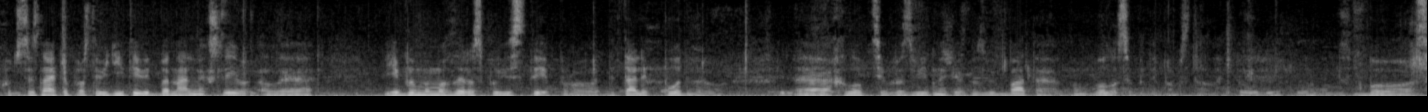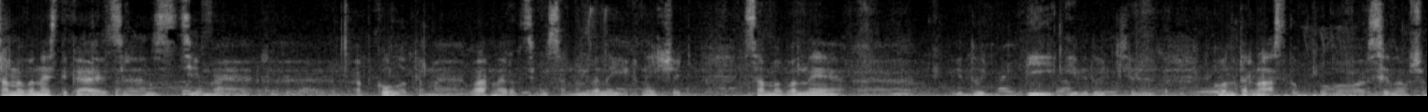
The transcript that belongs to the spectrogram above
хочеться, знаєте, просто відійти від банальних слів, але якби ми могли розповісти про деталі подвигу е, хлопців, розвідників з розвідбата, ну, волоси би дибом стали. Бо саме вони стикаються з цими е, обколотими вагнеровцями, саме вони їх нищать, саме вони е, йдуть бій і ведуть е, контрнаступ по силам, що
